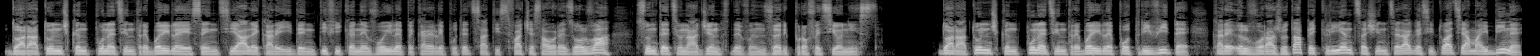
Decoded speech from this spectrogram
Doar atunci când puneți întrebările esențiale care identifică nevoile pe care le puteți satisface sau rezolva, sunteți un agent de vânzări profesionist. Doar atunci când puneți întrebările potrivite care îl vor ajuta pe client să-și înțeleagă situația mai bine,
